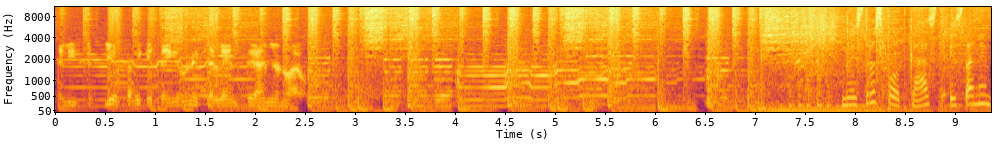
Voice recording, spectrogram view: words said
felices fiestas y que tengan un excelente año nuevo. Nuestros podcasts están en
